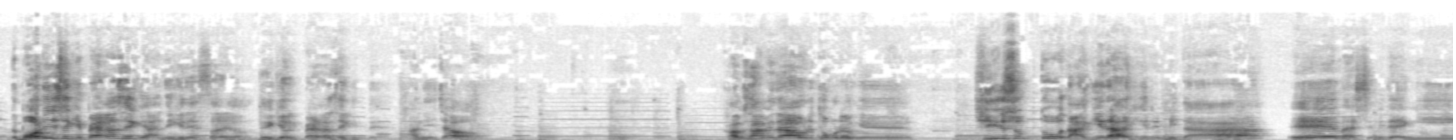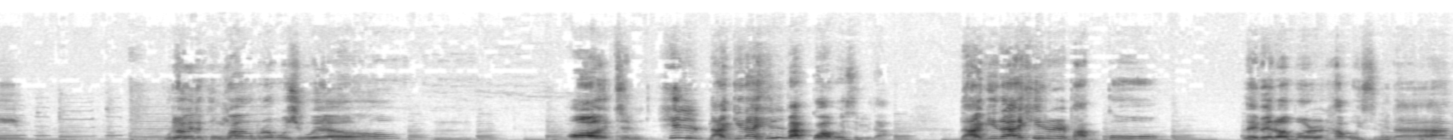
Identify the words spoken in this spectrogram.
근데 머리색이 빨간색이 아니긴 했어요 내 기억이 빨간색인데 아니죠? 어. 감사합니다 우리 토글 형님 기숙도 낙이라 힐입니다 예 맞습니다 형님 우리 형님들 궁금한 거 물어보시고요 음. 어 지금 힐 낙이라 힐 받고 하고 있습니다 낙이라 힐을 받고 레벨업을 하고 있습니다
